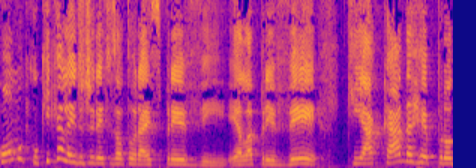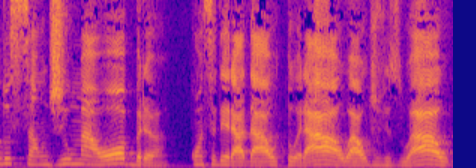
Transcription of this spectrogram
como, o que, que a lei de direitos autorais prevê? Ela prevê que a cada reprodução de uma obra considerada autoral, audiovisual,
